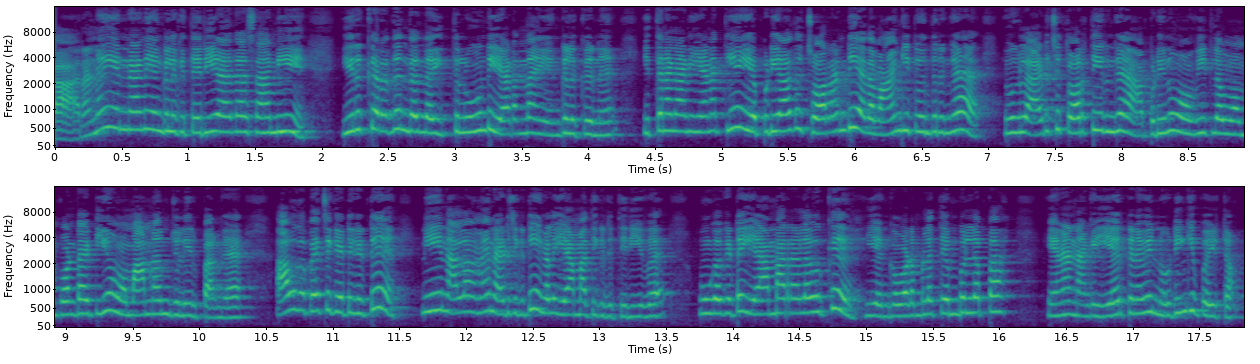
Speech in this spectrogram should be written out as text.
காரணம் என்னன்னு எங்களுக்கு தெரியாதா சாமி? இருக்கிறது இந்த இத்தலூண்டு இடம் தான் எங்களுக்குன்னு. இத்தனை காணி இனத்தையும் எப்படியாவது சுரண்டி அதை வாங்கிட்டு வந்துருங்க. இவங்களை அடிச்சு துரத்திருங்க அப்படின்னு உன் வீட்டில் உன் பொண்டாட்டியும் உன் மாமனும் சொல்லியிருப்பாங்க. அவங்க பேச்சை கேட்டுக்கிட்டு நீ நல்லவன் நடிச்சுக்கிட்டு எங்களை ஏமாத்திக்கிட்டு தெரியவ. உங்ககிட்ட ஏமாற அளவுக்கு எங்க உடம்புல தெம்பு இல்லப்பா. ஏன்னா நாங்கள் ஏற்கனவே நொடுங்கி போயிட்டோம்.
